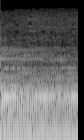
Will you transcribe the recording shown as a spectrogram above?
Oh.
